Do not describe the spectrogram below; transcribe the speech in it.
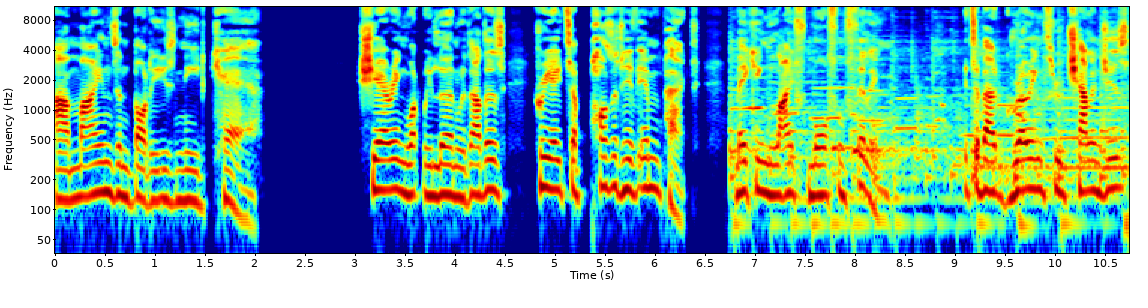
our minds and bodies need care. Sharing what we learn with others creates a positive impact, making life more fulfilling. It's about growing through challenges,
